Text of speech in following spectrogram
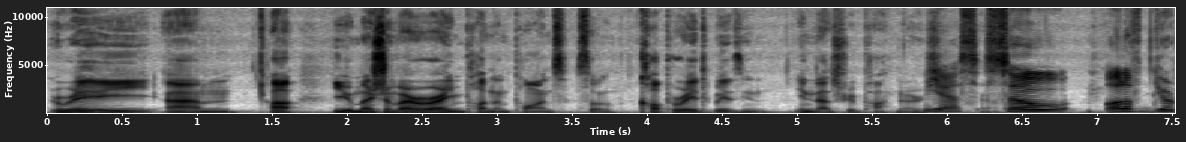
really, um, oh, you mentioned very, very important points. So cooperate with in- industry partners. Yes. Yeah. So all of your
